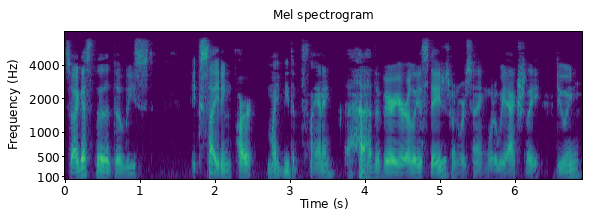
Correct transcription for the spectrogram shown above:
So I guess the the least exciting part might be the planning, uh, the very earliest stages when we're saying what are we actually doing,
